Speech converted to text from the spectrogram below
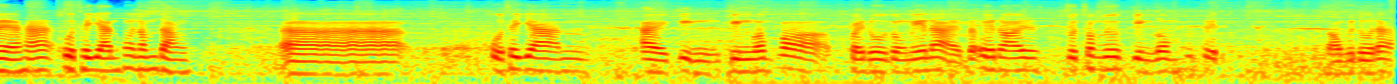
นี่ฮะ อุทยานห้วยน้ำดังอ่าอุทยานไอ้กิ่งกิ่งลมก็ไปดูตรงนี้ได้เออดอยจุดชมวิวกิ่งลมพิพิธลองไปดูได้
